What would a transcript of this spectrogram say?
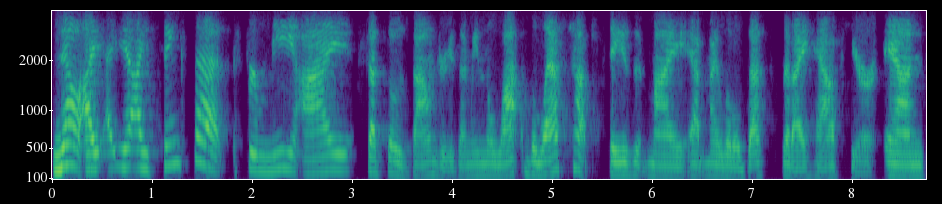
No, I, I yeah, I think that for me, I set those boundaries. I mean, the la- the laptop stays at my at my little desk that I have here, and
